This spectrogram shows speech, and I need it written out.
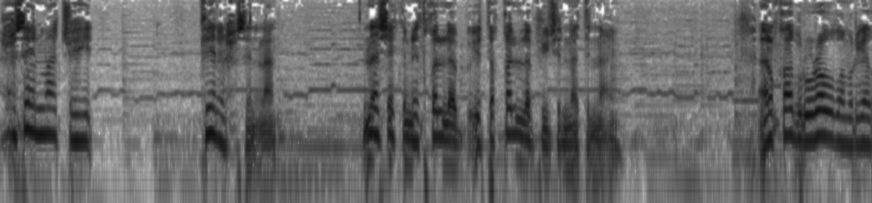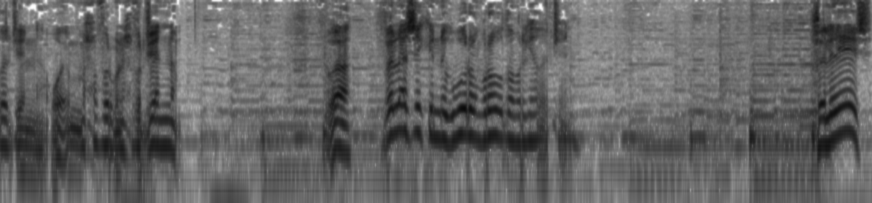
الحسين مات شهيد. فين الحسين الآن؟ لا شك انه يتقلب يتقلب في جنات النعيم. القبر روضة من رياض الجنة وإما حفر من حفر جهنم. فلا شك أن قبورهم روضة من رياض الجنة. فليش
